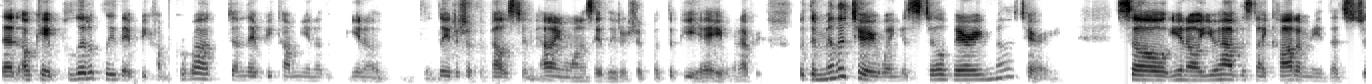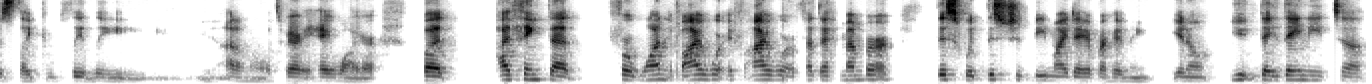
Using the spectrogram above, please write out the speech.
that okay, politically they've become corrupt and they've become you know the, you know the leadership, the Palestinian. I don't even want to say leadership, but the PA or whatever. But the military wing is still very military. So you know you have this dichotomy that's just like completely I don't know, it's very haywire. But I think that for one, if I were if I were a Fatah member, this would this should be my day of reckoning. You know, you they they need to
